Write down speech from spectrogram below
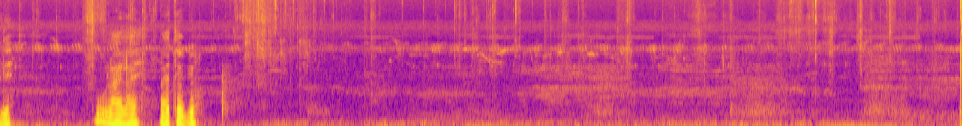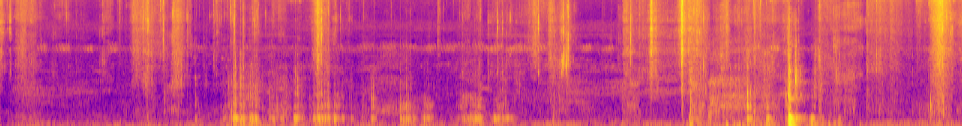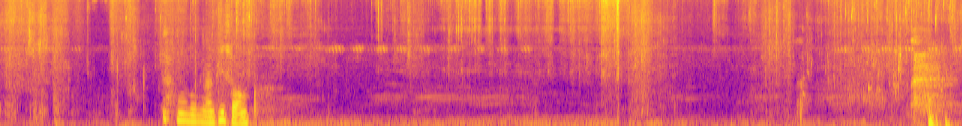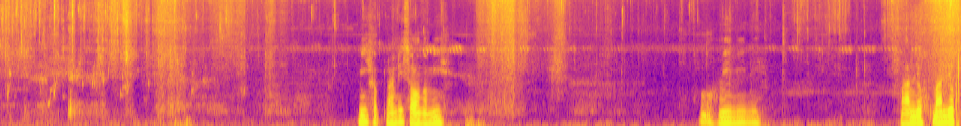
เดี๋ยวโอ้หลายหลายหลายเติบอยู่ เบื้องหลังที่สองมีครับหลังที่สองกับมีโอ้มีมีมีมันอยู่มันอยู่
